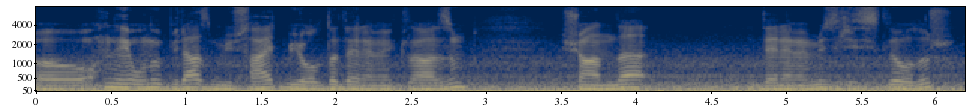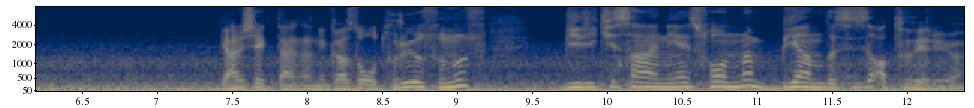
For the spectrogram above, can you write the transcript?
Hani onu biraz müsait bir yolda denemek lazım. Şu anda denememiz riskli olur. Gerçekten hani gaza oturuyorsunuz 1-2 saniye sonra bir anda sizi atı veriyor.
